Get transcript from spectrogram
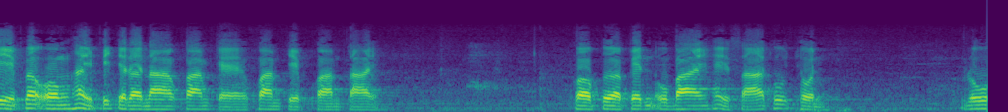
ที่พระองค์ให้พิจารณาความแก่ความเจ็บความตาย ก็เพื่อเป็นอุบายให้สาธุชน รู้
